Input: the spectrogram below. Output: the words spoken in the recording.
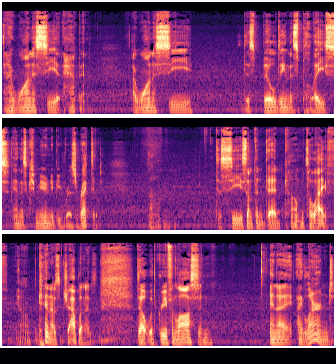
and I want to see it happen. I want to see this building, this place, and this community be resurrected. Um, to see something dead come to life. You know, again, I was a chaplain. I dealt with grief and loss, and and I I learned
